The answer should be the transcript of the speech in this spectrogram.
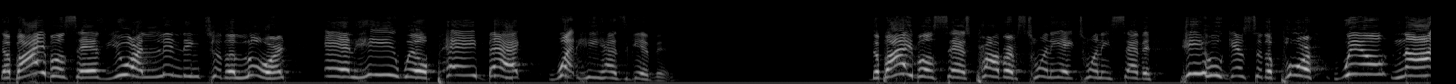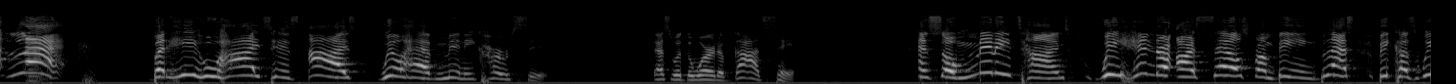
The Bible says you are lending to the Lord and he will pay back what he has given. The Bible says, Proverbs 28 27, he who gives to the poor will not lack, but he who hides his eyes will have many curses. That's what the word of God says. And so many times we hinder ourselves from being blessed because we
